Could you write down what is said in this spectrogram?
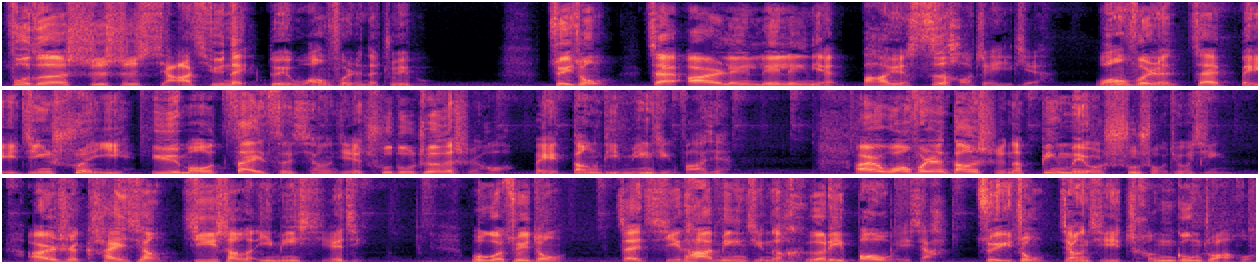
负责实施辖区内对王夫人的追捕。最终，在二零零零年八月四号这一天，王夫人在北京顺义预谋再次抢劫出租车的时候被当地民警发现，而王夫人当时呢并没有束手就擒。而是开枪击伤了一名协警，不过最终在其他民警的合力包围下，最终将其成功抓获。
